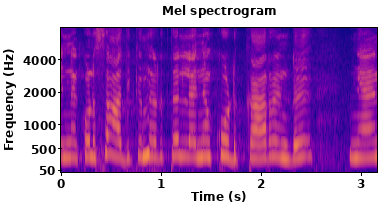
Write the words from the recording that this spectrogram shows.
എന്നെക്കൊണ്ട് സാധിക്കുന്നിടത്തെല്ലാം ഞാൻ കൊടുക്കാറുണ്ട്. ഞാൻ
